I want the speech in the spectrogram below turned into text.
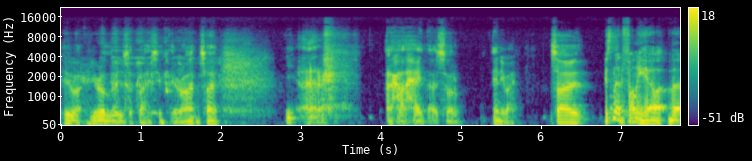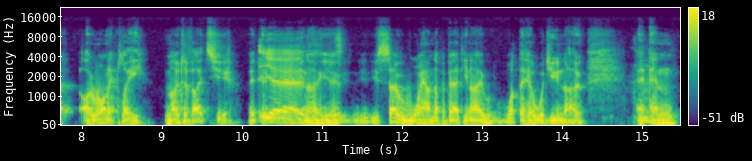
who are, you're a loser, basically, right? So yeah, I hate those sort of. Anyway, so Isn't that funny how that ironically motivates you? It, it- Yeah. you know, you you're so wound up about you know what the hell would you know, Hmm. and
